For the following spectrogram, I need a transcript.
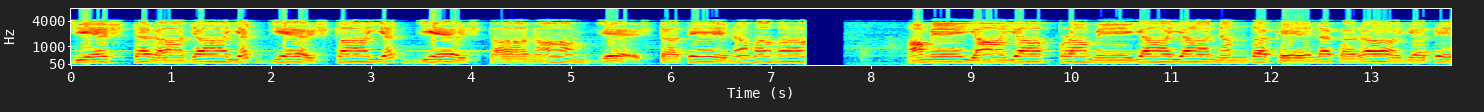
ज्येष्ठराजाय ज्येष्ठाय ज्येष्ठानां ज्येष्ठते नमः। अमेयाय प्रमेयायानन्दखेलकरायते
